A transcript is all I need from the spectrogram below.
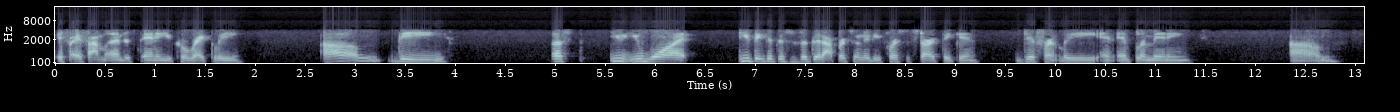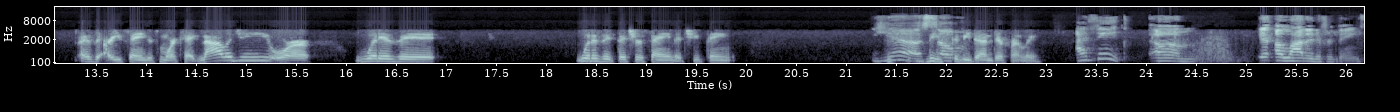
if if I'm understanding you correctly, um, the us you you want you think that this is a good opportunity for us to start thinking differently and implementing um, is, are you saying it's more technology or what is it what is it that you're saying that you think yeah needs so to be done differently? I think um, a lot of different things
